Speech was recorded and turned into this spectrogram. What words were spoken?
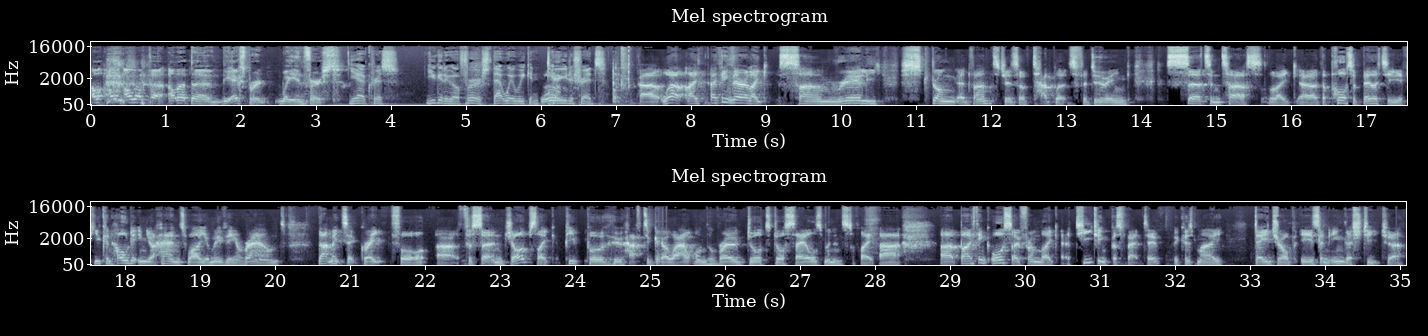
I'll, I'll, I'll, let the I'll let the the expert weigh in first. Yeah, Chris, you get to go first. That way we can tear you to shreds. Uh, well, I, I think there are like some really strong advantages of tablets for doing certain tasks, like uh, the portability. If you can hold it in your hands while you're moving around, that makes it great for uh, for certain jobs, like people who have to go out on the road, door to door salesmen and stuff like that. Uh, but I think also from like a teaching perspective, because my day job is an English teacher,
